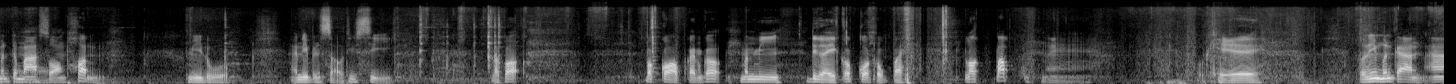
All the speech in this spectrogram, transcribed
มันจะมาสองท่อนมีรูอันนี้เป็นเสาที่สี่แล้วก็ประกอบกันก็มันมีเดือยก็กดลงไป ล็อกปั๊บอ่าโอเค ตัวนี้เหมือนกันอ่า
